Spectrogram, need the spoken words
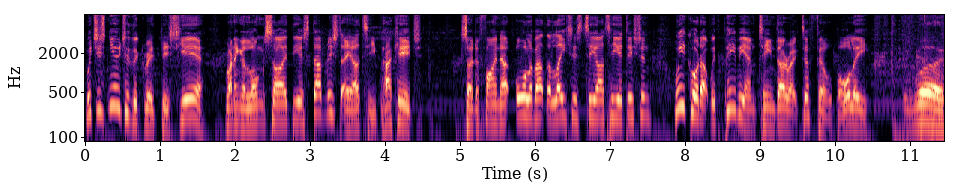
which is new to the grid this year, running alongside the established ART package. So to find out all about the latest CRT edition, we caught up with PBM team director Phil Borley. We were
